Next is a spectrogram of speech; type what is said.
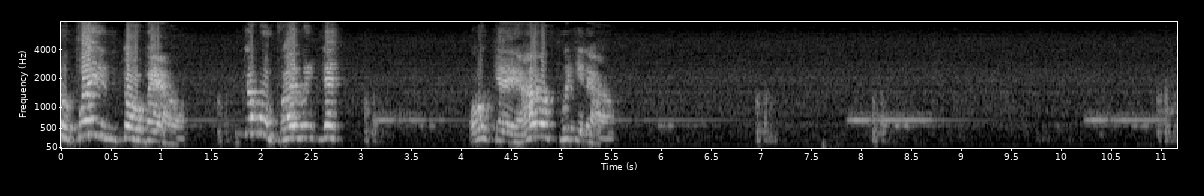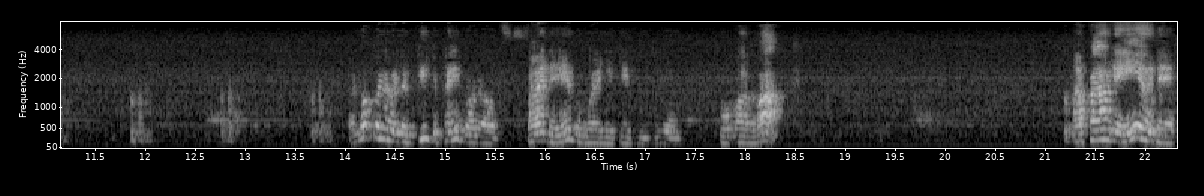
The hell is playing the doorbell? Someone play with this? Okay, I'll freak it out. I'm looking at the piece of paper to find the everywhere that it will, will unlock. Uh, I found it here in there.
